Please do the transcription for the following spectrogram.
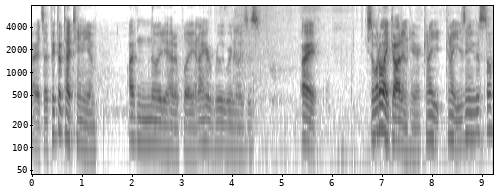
Alright, so I picked up titanium. I have no idea how to play, and I hear really weird noises. Alright. So what do I got in here? Can I can I use any of this stuff?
